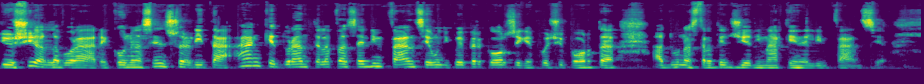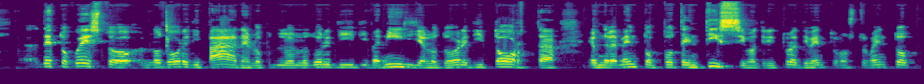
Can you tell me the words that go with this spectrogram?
riuscire a lavorare con una sensorialità anche durante la fase dell'infanzia è uno di quei percorsi che poi ci porta ad una strategia di marketing dell'infanzia. Detto questo, l'odore di pane, l'odore di, di, vaniglia, l'odore di torta è un elemento potentissimo, addirittura diventa uno strumento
